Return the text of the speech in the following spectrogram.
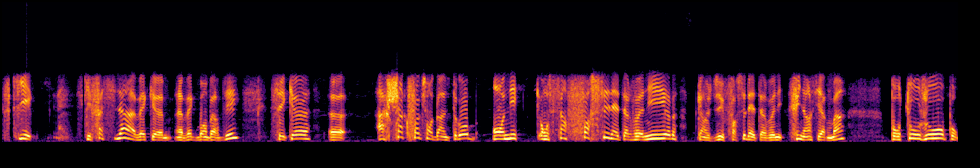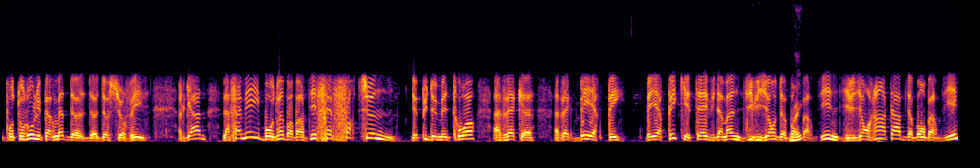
ce qui est, ce qui est fascinant avec, euh, avec Bombardier, c'est que euh, à chaque fois qu'ils sont dans le trouble, on est on se sent forcé d'intervenir, quand je dis forcé d'intervenir financièrement, pour toujours, pour, pour toujours lui permettre de, de, de survivre. Regarde, la famille Baudouin-Bombardier fait fortune depuis 2003 avec, euh, avec BRP. BRP qui était évidemment une division de Bombardier, une division rentable de Bombardier,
